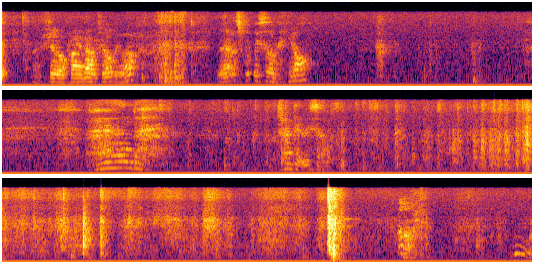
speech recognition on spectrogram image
I'm sure I'll find out shortly though. Let's put this over here. And try and get this out. Oh. Ooh.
